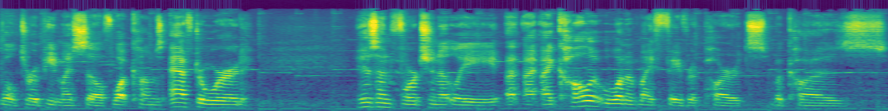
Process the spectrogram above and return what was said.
well, to repeat myself, what comes afterward is unfortunately, I, I call it one of my favorite parts because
